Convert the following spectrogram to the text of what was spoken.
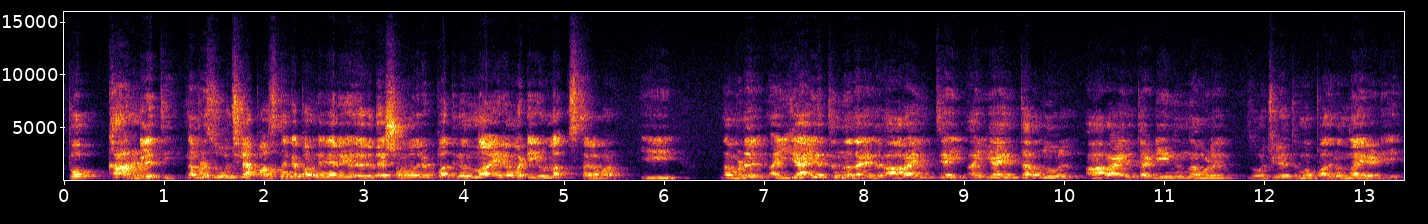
ഇപ്പോ കാർഗിലെത്തി. നമ്മുടെ സോച്ചില പാസ് എന്നൊക്കെ പറഞ്ഞു കഴിഞ്ഞാൽ ഏകദേശം ഒരു പതിനൊന്നായിരം അടിയുള്ള സ്ഥലമാണ്. ഈ നമ്മൾ അയ്യായിരത്തിൽ നിന്ന് അതായത് ആറായിരത്തി അയ്- അയ്യായിരത്തി അറുന്നൂറ് ആറായിരത്തി അടിയിൽ നിന്ന് നമ്മൾ സോച്ചിലെത്തുമ്പോൾ പതിനൊന്നായിരം അടിയായി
